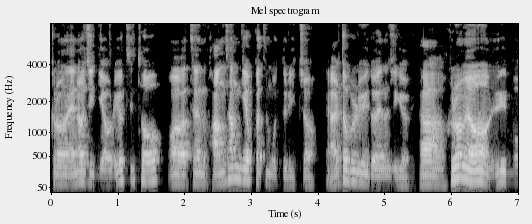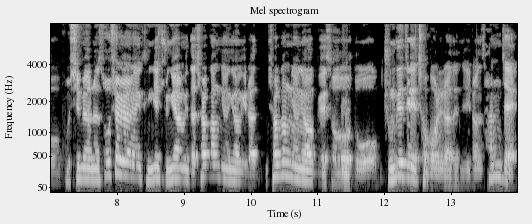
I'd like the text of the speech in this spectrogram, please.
그런 에너지 기업, 리오틴토와 같은 광산 기업 같은 곳들이 있죠. RWE도 에너지 기업. 자, 그러면 여기 뭐 보시면은 소셜 영역이 굉장히 중요합니다. 철강 영역이라 철강 영역에서도 중대재해 처벌이라든지 이런 산재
